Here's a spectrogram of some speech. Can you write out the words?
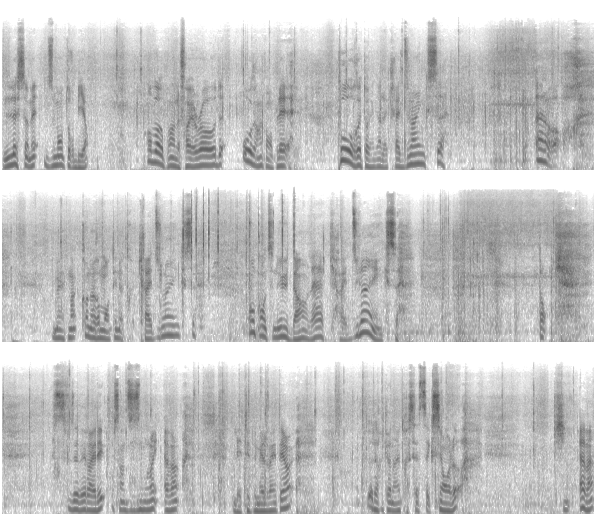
le sommet du Mont Tourbillon. On va reprendre le Fire Road au grand complet pour retourner dans la crête du Lynx. Alors, maintenant qu'on a remonté notre crête du Lynx, on continue dans la crête du Lynx. Donc, si vous avez raidé au 110 Moulins avant l'été 2021, vous allez reconnaître cette section-là qui, avant,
